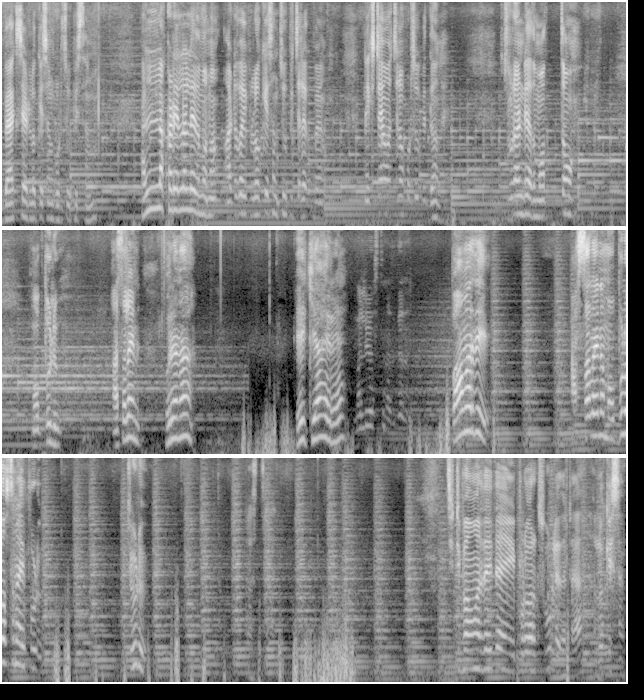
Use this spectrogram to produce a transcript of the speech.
బ్యాక్ సైడ్ లొకేషన్ కూడా చూపిస్తాను. అల్ల అక్కడ వెళ్ళలేదు మనం అటువైపు లొకేషన్ చూపించలేకపోయాం. నెక్స్ట్ టైం వచ్చినప్పుడు చూపిద్దాంలే. చూడండి అది మొత్తం. మబ్బులు. అసలైన ఒరేనా ఏ క్యా రే? బామర్ది. అసలైన మబ్బులు వస్తున్నాయి ఇప్పుడు. చూడు. చిట్టి బామర్ది అయితే ఇప్పటి వరకు చూడలేదట. లొకేషన్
